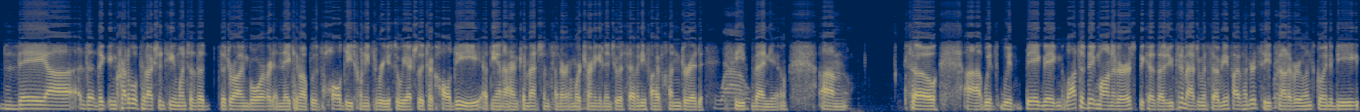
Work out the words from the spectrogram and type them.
they uh, the the incredible production team went to the the drawing board and they came up with Hall D23. So we actually took Hall D at the Anaheim Convention Center and we're turning it into a 7,500 Wow. seat venue. Um, Wow. So uh, with with big big lots of big monitors because as you can imagine with 7,500 seats, Right. not everyone's going to be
